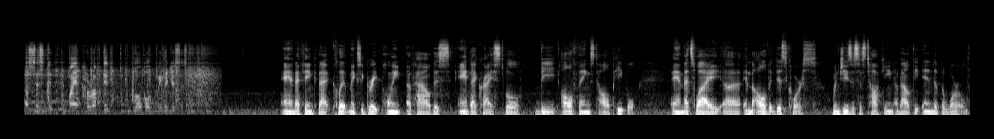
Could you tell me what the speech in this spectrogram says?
assisted by a corrupted global religious system. And I think that clip makes a great point of how this Antichrist will be all things to all people. And that's why uh, in the Olivet Discourse, when Jesus is talking about the end of the world,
